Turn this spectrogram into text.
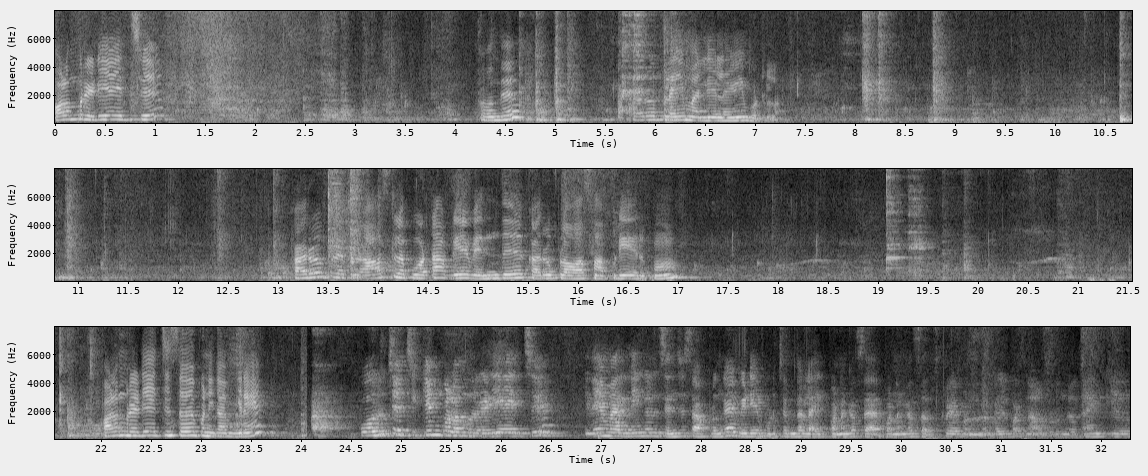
குழம்பு ரெடி ஆயிடுச்சு. இப்போ வந்து கருவேப்பிலையும் மல்லி இலையும் போட்டுடலாம். கருவேப்பிலை லாஸ்ட்டில் போட்டால் அப்படியே வெந்து கருவேப்பிலை வாசம் அப்படியே இருக்கும். குழம்பு ரெடி ஆயிடுச்சு சர்வ் பண்ணி காமிக்கிறேன். பொரிச்ச சிக்கன் குழம்பு ரெடி ஆயிடுச்சு. இதே மாதிரி நீங்களும் செஞ்சு சாப்பிடுங்க. வீடியோ பிடிச்சிருந்தா லைக் பண்ணுங்கள் ஷேர் பண்ணுங்கள் சப்ஸ்கிரைப் பண்ணுங்கள் பெல் பட்டன் கொடுங்க தேங்க்யூ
